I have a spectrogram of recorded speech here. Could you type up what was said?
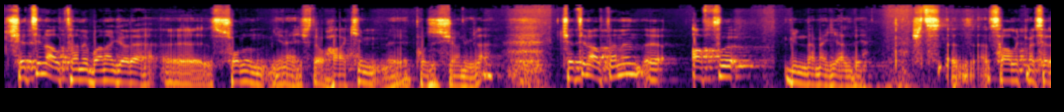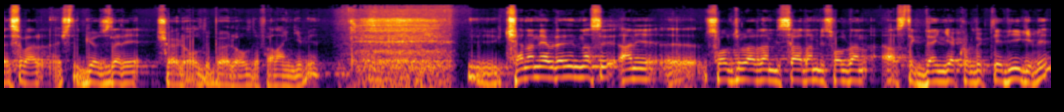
Çetin Altan'ı bana göre e, solun yine işte o hakim e, pozisyonuyla Çetin Altan'ın e, affı gündeme geldi. İşte e, sağlık meselesi var. işte gözleri şöyle oldu, böyle oldu falan gibi. Ee, Kenan Evren'in nasıl hani e, solculardan bir sağdan bir soldan astık denge kurduk dediği gibi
